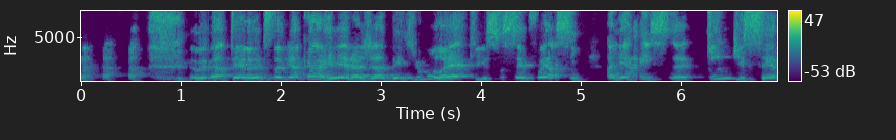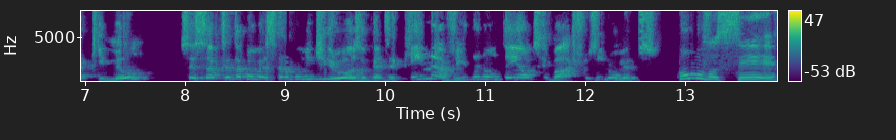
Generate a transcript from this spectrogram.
Até antes da minha carreira, já desde moleque. Isso sempre foi assim. Aliás, é, quem disser que não, você sabe que você está conversando com um mentiroso. Quer dizer, quem na vida não tem altos e baixos, inúmeros. Como você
